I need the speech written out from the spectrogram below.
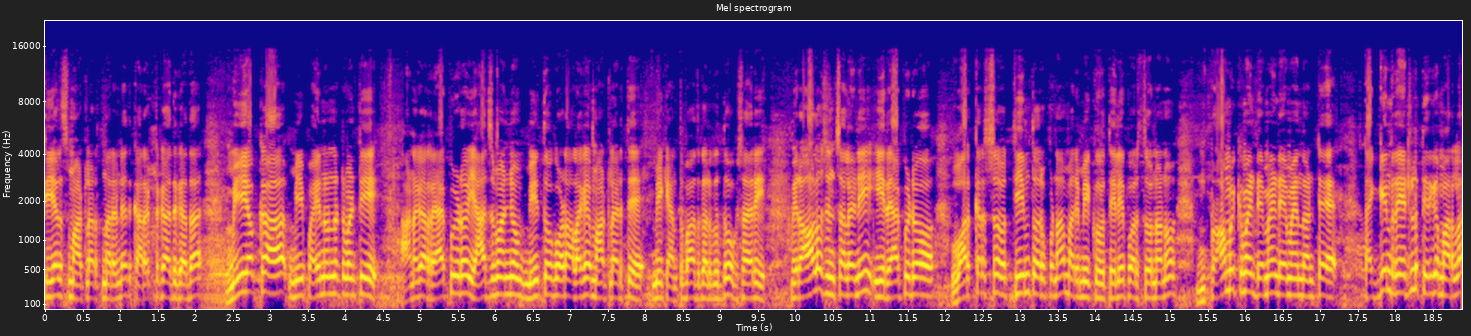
టీఎల్స్ మాట్లాడుతున్నారండి. అది కరెక్ట్ కాదు కదా. మీ యొక్క మీ పైన ఉన్నటువంటి అనగా ర్యాపిడో యాజమాన్యం మీతో కూడా అలాగే మాట్లాడితే మీకు ఎంత బాధ కలుగుద్దో ఒకసారి మీరు ఆలోచించాలని ఈ ర్యాపిడో వర్కర్స్ టీం తరపున మరి మీకు తెలియపరుస్తున్నాను. ప్రాముఖ్యమైన డిమాండ్ ఏమైందంటే తగ్గిన రేట్లు తిరిగి మరలా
